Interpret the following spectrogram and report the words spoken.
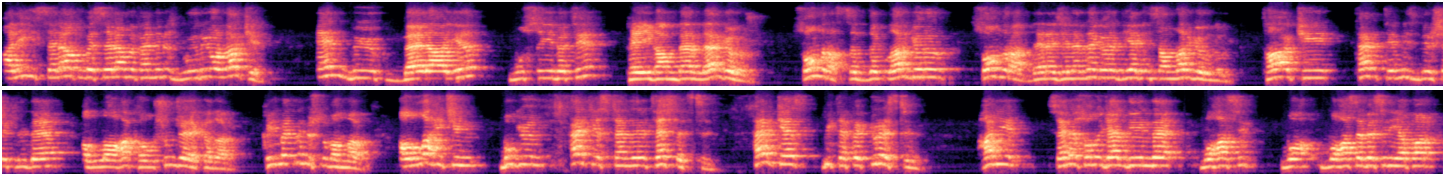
aleyhissalatu vesselam Efendimiz buyuruyorlar ki en büyük belayı, musibeti peygamberler görür. Sonra sıddıklar görür. Sonra derecelerine göre diğer insanlar görülür. Ta ki tertemiz bir şekilde Allah'a kavuşuncaya kadar. Kıymetli Müslümanlar, Allah için bugün herkes kendini test etsin. Herkes bir tefekkür etsin. Hani sene sonu geldiğinde muhasip, mu, muhasebesini yapar,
